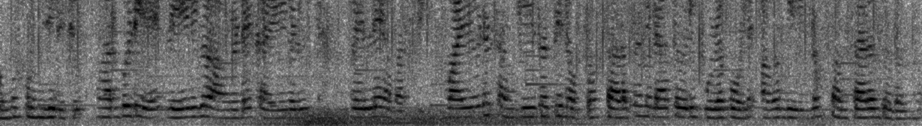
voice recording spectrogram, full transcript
ഒന്ന് പുഞ്ചിരിച്ചു. മറുപടിയായി ദേവിക അവരുടെ കൈകളിൽ വെള്ളെ അമർത്തി. മഴയുടെ സംഗീതത്തിനൊപ്പം തടസ്സമില്ലാത്ത ഒരു പുഴ പോലെ അവർ വീണ്ടും സംസാരം തുടർന്നു.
